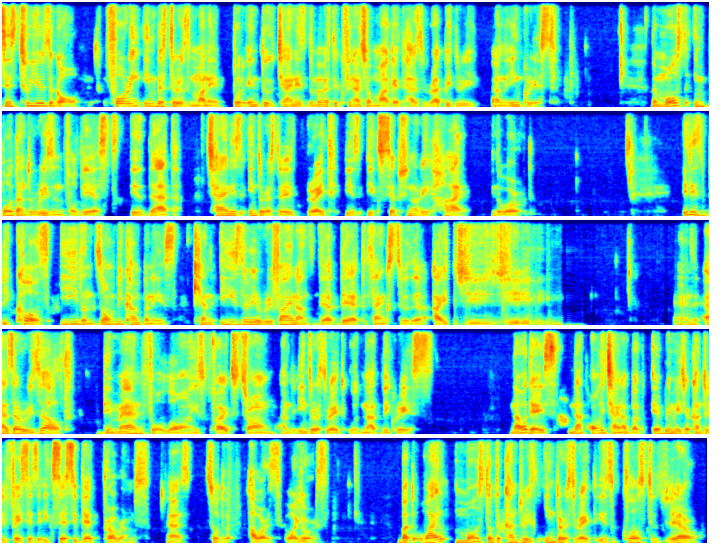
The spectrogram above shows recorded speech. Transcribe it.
Since two years ago, foreign investors' money put into Chinese domestic financial market has rapidly increased. The most important reason for this is that Chinese interest rate is exceptionally high in the world. It is because even zombie companies can easily refinance their debt thanks to the IGG. And as a result, demand for loan is quite strong and the interest rate would not decrease. Nowadays, not only China, but every major country faces excessive debt problems, so do ours or yours. But while most of the country's interest rate is close to zero,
